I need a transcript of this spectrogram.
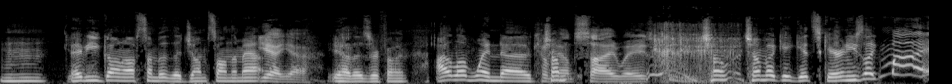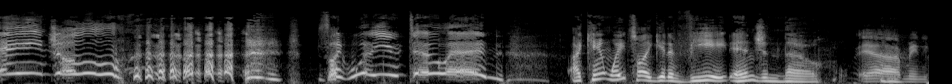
Have you gone off some of the jumps on the map? Yeah, yeah. Yeah, those are fun. I love when uh, Come Chum, down sideways. Chum, Chumbucket gets scared and he's like, "My angel!" He's like, "What are you doing?" I can't wait till I get a V8 engine though. yeah, I mean, you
